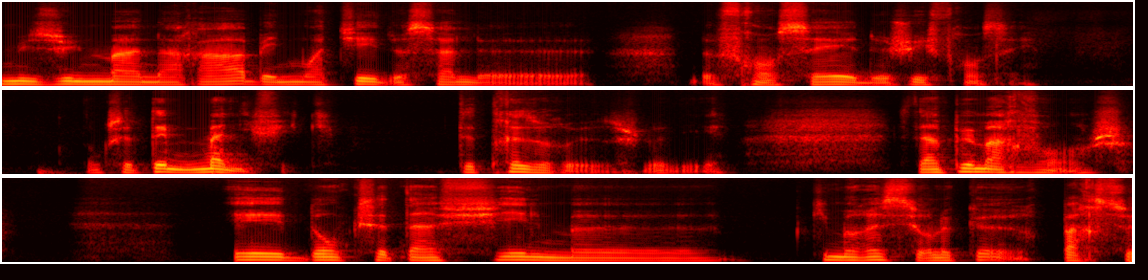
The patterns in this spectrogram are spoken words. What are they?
musulmanes arabes et une moitié de salles euh, de français et de juifs français. Donc c'était magnifique. J'étais très heureuse, je le dis. C'était un peu ma revanche. Et donc c'est un film euh, qui me reste sur le cœur parce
